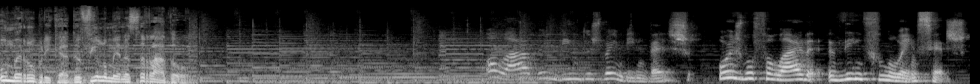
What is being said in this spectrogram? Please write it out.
Uma rúbrica de Filomena Serrado. Olá, bem-vindos, bem-vindas. Hoje vou falar de influencers,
